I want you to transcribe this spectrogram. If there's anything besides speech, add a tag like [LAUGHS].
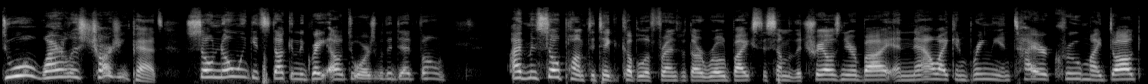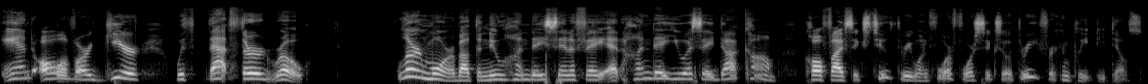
dual wireless charging pads so no one gets stuck in the great outdoors with a dead phone. I've been so pumped to take a couple of friends with our road bikes to some of the trails nearby, and now I can bring the entire crew, my dog, and all of our gear with that third row. Learn more about the new Hyundai Santa Fe at HyundaiUSA.com. Call 562-314-4603 for complete details.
